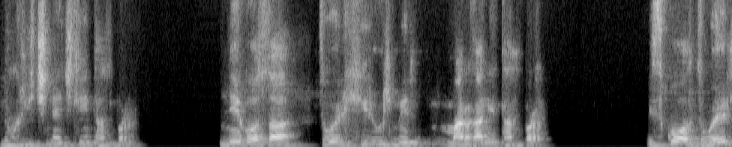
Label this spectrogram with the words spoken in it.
нөхрийн чинь ажлын талбар, нэг бол зүгээр хэрүүл маргааны талбар, эсвэл зүгээр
